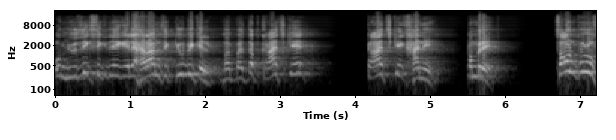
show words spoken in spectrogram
وہ میوزک سیکھنے کے لیے حرام سے کیوبیکل مطلب کانچ کے کانچ کے کھانے، کمرے. ساؤنڈ پروف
